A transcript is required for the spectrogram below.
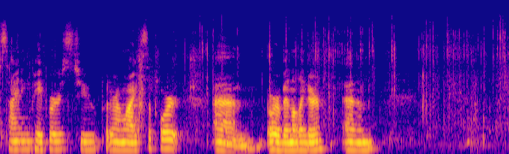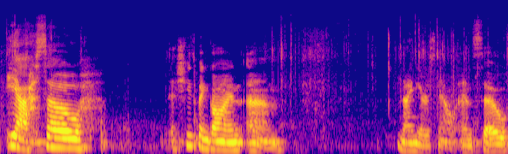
signing papers to put her on life support um, or a ventilator. Um, yeah, so she's been gone um, nine years now. And so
